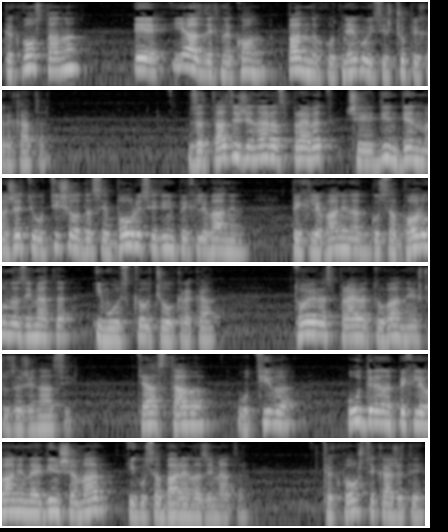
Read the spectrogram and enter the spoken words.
Какво стана? Е, яздех на кон, паднах от него и си щупих ръката. За тази жена разправят, че един ден мъжът е отишъл да се бори с един пехлеванин. Пехлеванинът го съборил на земята и му изкълчил крака. Той разправя това нещо за жена си. Тя става, отива, удря на пехлевани на един шамар и го събаря на земята. Какво ще кажете?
